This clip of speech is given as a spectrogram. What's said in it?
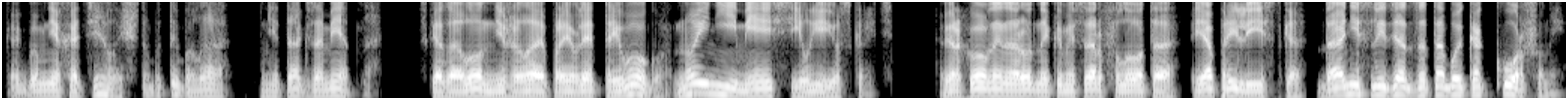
«Как бы мне хотелось, чтобы ты была не так заметна», — сказал он, не желая проявлять тревогу, но и не имея сил ее скрыть. «Верховный народный комиссар флота и апрелистка, да они следят за тобой, как коршуны.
